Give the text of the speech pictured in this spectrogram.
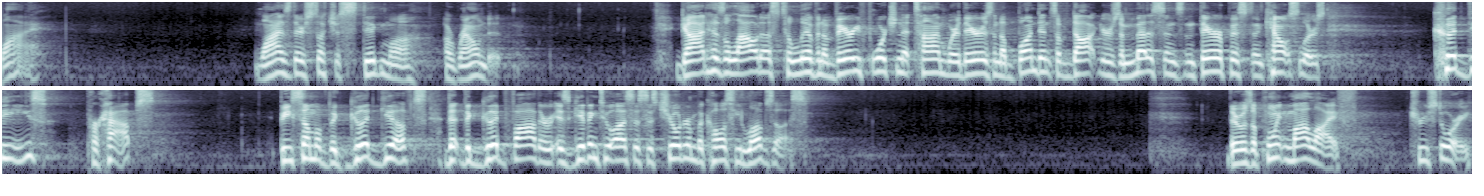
Why? Why is there such a stigma around it? God has allowed us to live in a very fortunate time where there is an abundance of doctors and medicines and therapists and counselors. Could these, perhaps, be some of the good gifts that the good Father is giving to us as His children because He loves us? There was a point in my life, true story,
